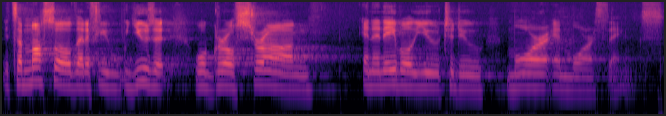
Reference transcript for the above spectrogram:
It's a muscle that, if you use it, will grow strong and enable you to do more and more things.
